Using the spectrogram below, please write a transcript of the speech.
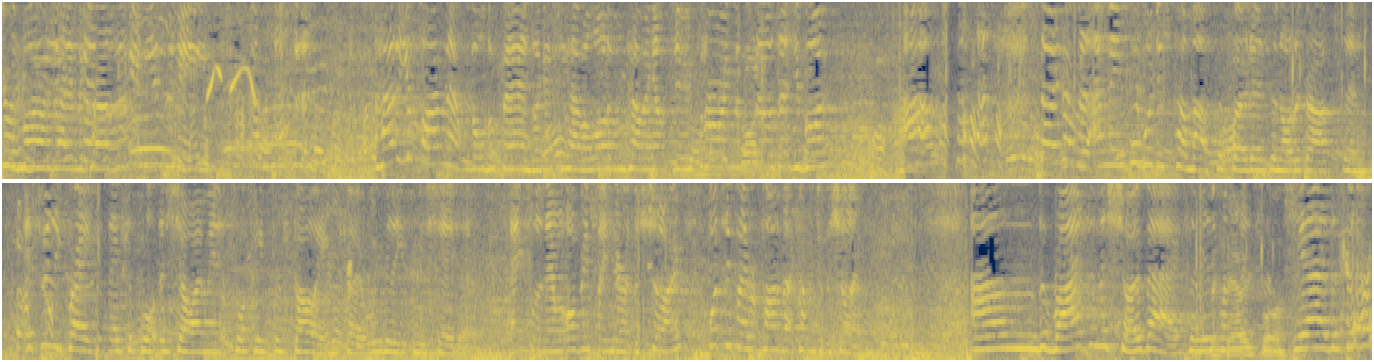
you were admiring that in the crowd then? How do you find that with all the fans? I guess you have a lot of them coming up to throwing themselves at you both. Um, no, not really. I mean, people just come up for photos and autographs, and it's really great that they support the show. I mean, it's what keeps us going, so we really appreciate it. Excellent. Now, we're obviously here at the show. What's your favourite part about coming to the show? The rides and the show bag. I really The want fairy get some. floss. Yeah, the fairy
